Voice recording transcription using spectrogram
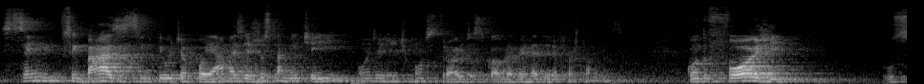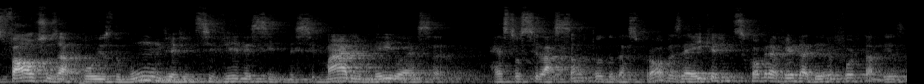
sem, sem base, sem ter de apoiar, mas é justamente aí onde a gente constrói e descobre a verdadeira fortaleza. Quando fogem os falsos apoios do mundo e a gente se vê nesse, nesse mar e meio a essa, essa oscilação toda das provas, é aí que a gente descobre a verdadeira fortaleza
